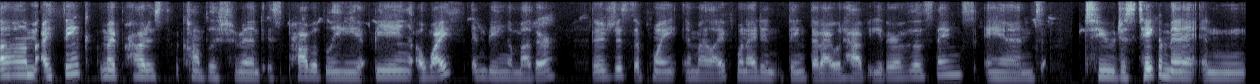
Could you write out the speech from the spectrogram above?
Um, I think my proudest accomplishment is probably being a wife and being a mother. There's just a point in my life when I didn't think that I would have either of those things. And to just take a minute and,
